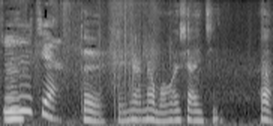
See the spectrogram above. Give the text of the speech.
继续讲。对，等一下，那我们换下一集，啊。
